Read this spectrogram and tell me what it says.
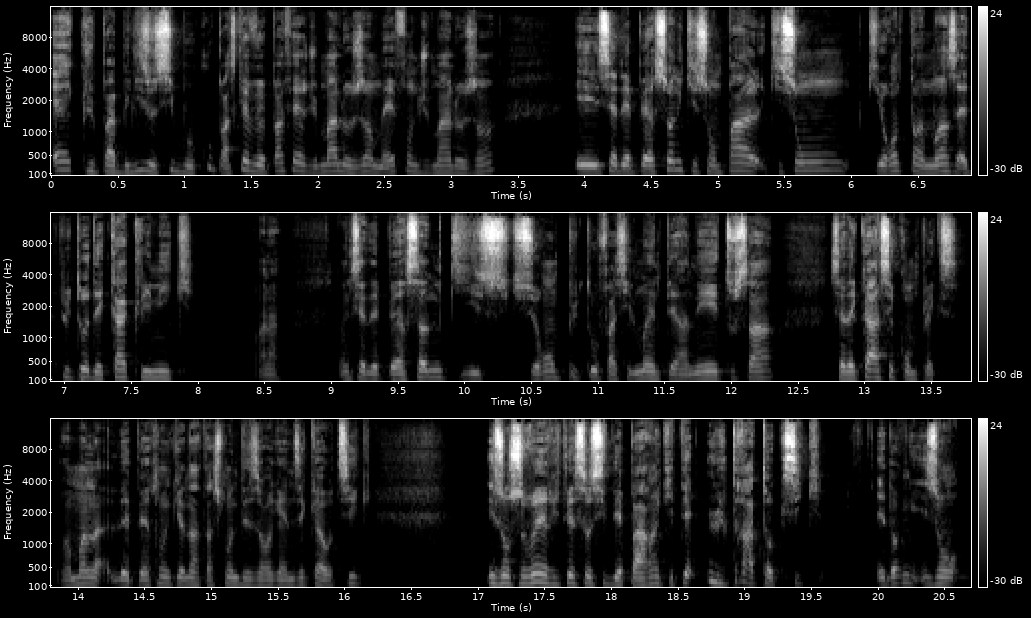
elles culpabilisent aussi beaucoup parce qu'elles veulent pas faire du mal aux gens, mais elles font du mal aux gens. Et c'est des personnes qui sont pas, qui sont, qui ont tendance à être plutôt des cas cliniques. Voilà. Donc c'est des personnes qui, seront plutôt facilement internées, tout ça. C'est des cas assez complexes. Vraiment, les personnes qui ont un attachement désorganisé, chaotique, ils ont souvent hérité aussi des parents qui étaient ultra toxiques. Et donc, ils ont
